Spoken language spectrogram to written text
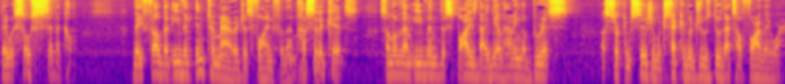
they were so cynical. They felt that even intermarriage is fine for them. Hasidic kids. Some of them even despised the idea of having a bris, a circumcision, which secular Jews do. That's how far they were.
